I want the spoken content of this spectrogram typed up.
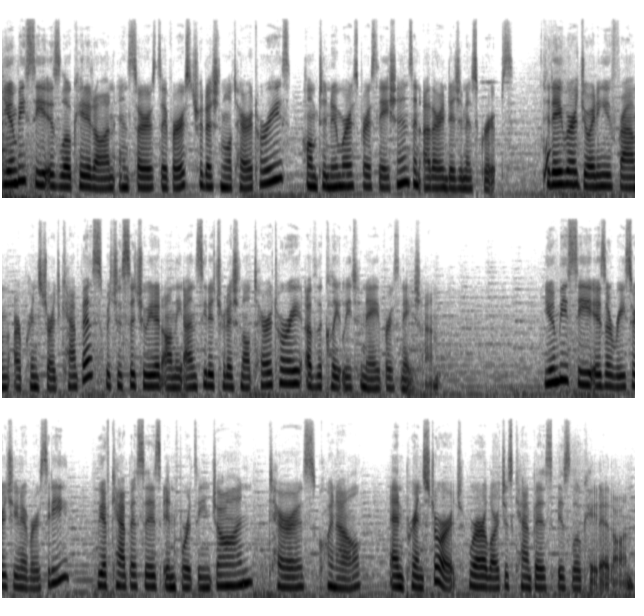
UNBC is located on and serves diverse traditional territories, home to numerous First Nations and other Indigenous groups. Today we are joining you from our Prince George campus, which is situated on the unceded traditional territory of the Lheidli T'enneh First Nation. UNBC is a research university. We have campuses in Fort St. John, Terrace, Quesnel, and Prince George, where our largest campus is located on.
